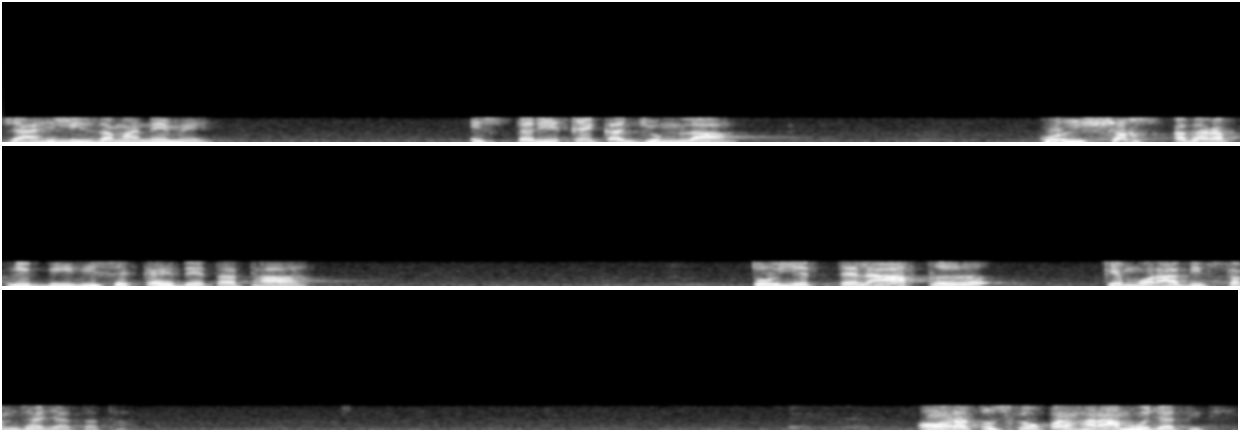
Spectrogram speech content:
جاہلی زمانے میں اس طریقے کا جملہ کوئی شخص اگر اپنی بیوی سے کہہ دیتا تھا، تو یہ طلاق کے مرادف سمجھا جاتا تھا۔ عورت اس کے اوپر حرام ہو جاتی تھی۔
